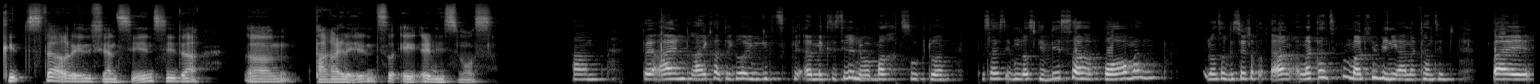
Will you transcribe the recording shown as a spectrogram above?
gibt es da oder inwiefern sehen Sie da ähm, Parallelen zu Elitismus? Ähm, bei allen drei Kategorien gibt es ähm, existierende Machtstrukturen. Das heißt eben, dass gewisse Formen in unserer Gesellschaft anerkannt sind und manche weniger anerkannt sind. Bei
